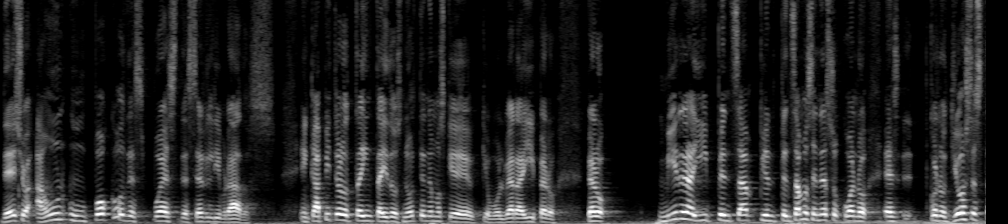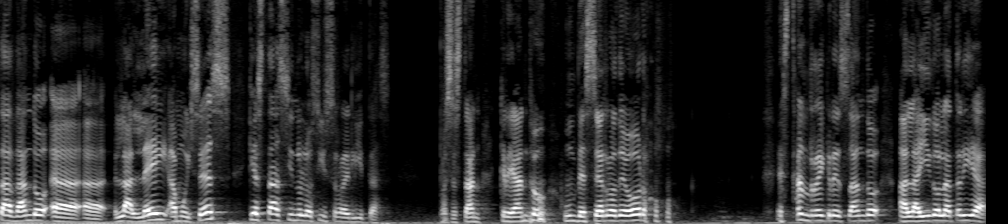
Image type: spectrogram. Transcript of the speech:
De hecho, aún un poco después de ser librados, en capítulo 32, no tenemos que, volver ahí, pero, pero Miren ahí, pensamos en eso cuando, cuando Dios está dando eh, eh, la ley a Moisés, ¿qué está haciendo los israelitas? Pues están creando un becerro de oro. Están regresando a la idolatría,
